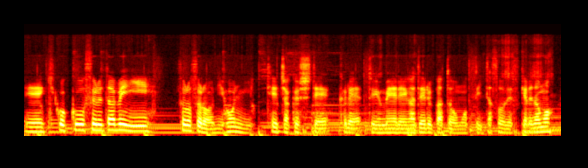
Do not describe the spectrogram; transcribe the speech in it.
えー、帰国をするたびにそろそろ日本に定着してくれという命令が出るかと思っていたそうですけれども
